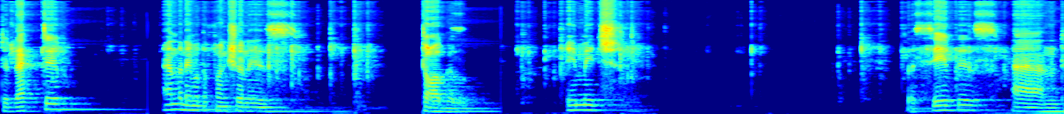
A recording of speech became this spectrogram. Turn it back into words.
directive. And the name of the function is toggle. Image. I save this and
